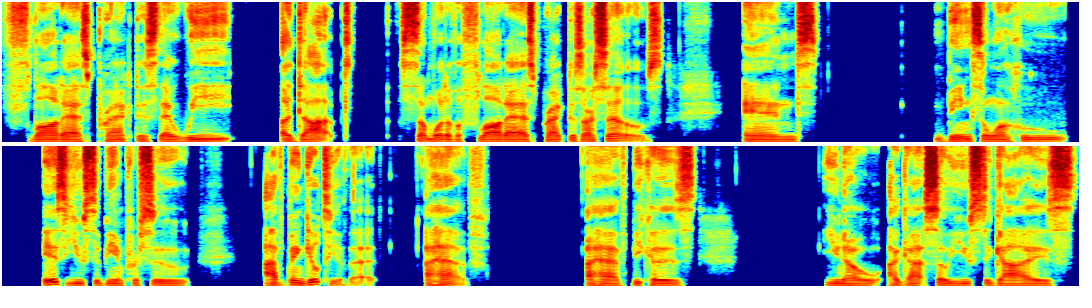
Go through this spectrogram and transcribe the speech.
flawed ass practice that we adopt somewhat of a flawed ass practice ourselves. And being someone who is used to being pursued, I've been guilty of that. I have. I have because, you know, I got so used to guys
